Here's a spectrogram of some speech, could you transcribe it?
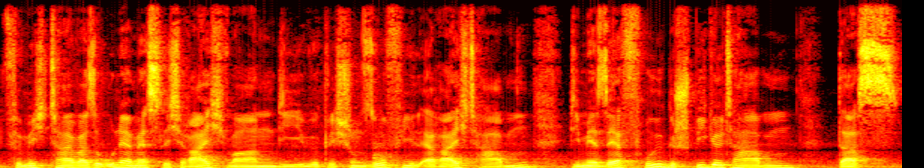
für mich teilweise unermesslich reich waren, die wirklich schon so viel erreicht haben, die mir sehr früh gespiegelt haben, dass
